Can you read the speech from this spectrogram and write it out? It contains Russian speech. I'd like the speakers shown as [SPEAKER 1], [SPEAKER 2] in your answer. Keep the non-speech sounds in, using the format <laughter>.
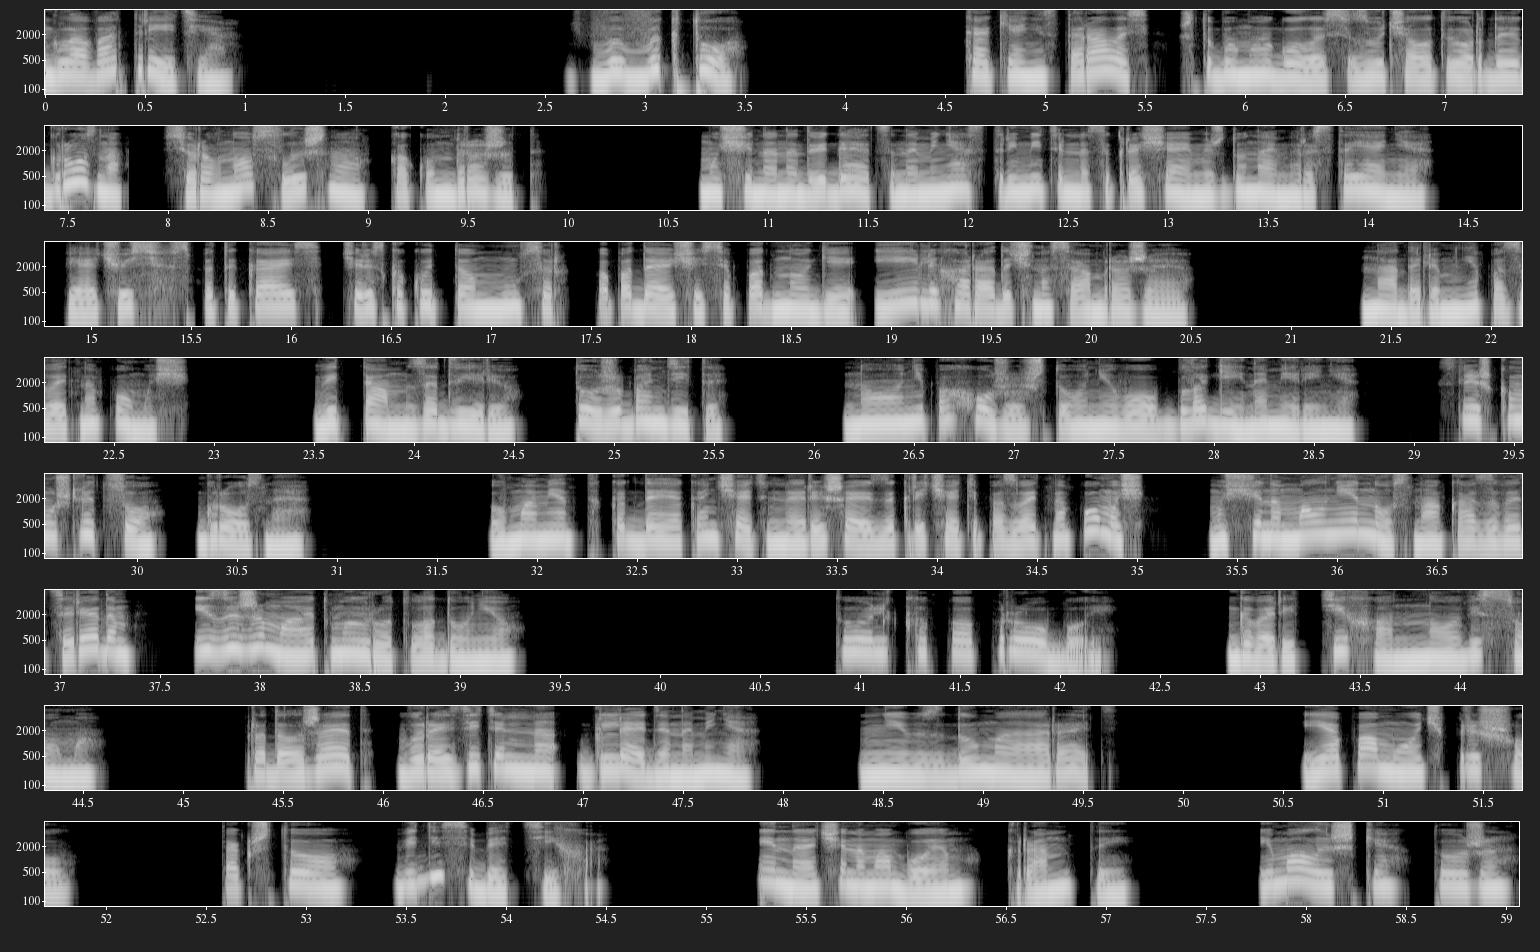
[SPEAKER 1] Глава третья. «Вы, вы кто?» Как я ни старалась, чтобы мой голос звучал твердо и грозно, все равно слышно, как он дрожит. Мужчина надвигается на меня, стремительно сокращая между нами расстояние. Пячусь, спотыкаясь через какой-то мусор, попадающийся под ноги, и лихорадочно соображаю. Надо ли мне позвать на помощь? Ведь там, за дверью, тоже бандиты. Но не похоже, что у него благие намерения. Слишком уж лицо грозное. В момент, когда я окончательно решаю закричать и позвать на помощь, мужчина молниеносно оказывается рядом и зажимает мой рот ладонью. «Только попробуй», — говорит тихо, но весомо. Продолжает, выразительно глядя на меня. «Не вздумай орать. Я помочь пришел. Так что веди себя тихо. Иначе нам обоим кранты. И малышки тоже.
